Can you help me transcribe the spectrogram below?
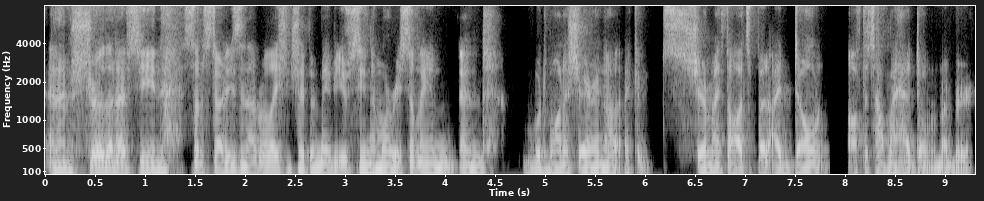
And I'm sure that I've seen some studies in that relationship, and maybe you've seen them more recently and, and would want to share. And I could share my thoughts, but I don't, off the top of my head, don't remember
